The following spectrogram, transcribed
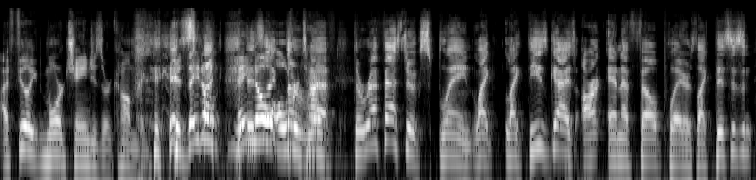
I feel like more changes are coming because they don't. like- they know like overtime. The ref, the ref has to explain, like, like these guys aren't NFL players. Like, this isn't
